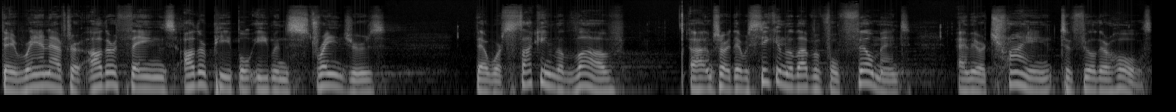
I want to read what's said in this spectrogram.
They ran after other things, other people, even strangers that were sucking the love, uh, I'm sorry, they were seeking the love and fulfillment, and they were trying to fill their holes.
